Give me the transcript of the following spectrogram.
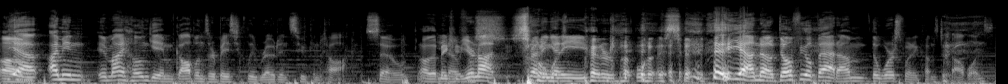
Um, yeah, I mean, in my home game, goblins are basically rodents who can talk. So Oh, that you know, you're not so spreading any better about what I said. yeah, no, don't feel bad. I'm the worst when it comes to goblins.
